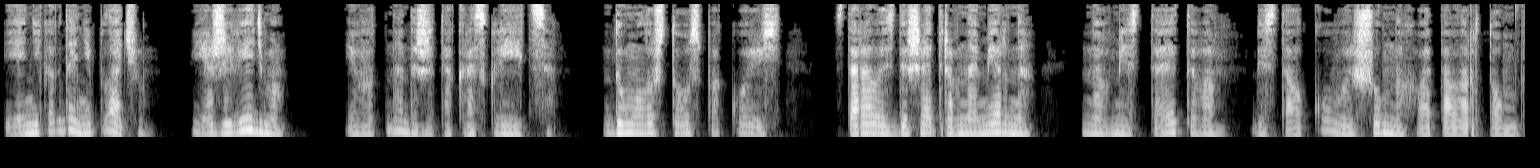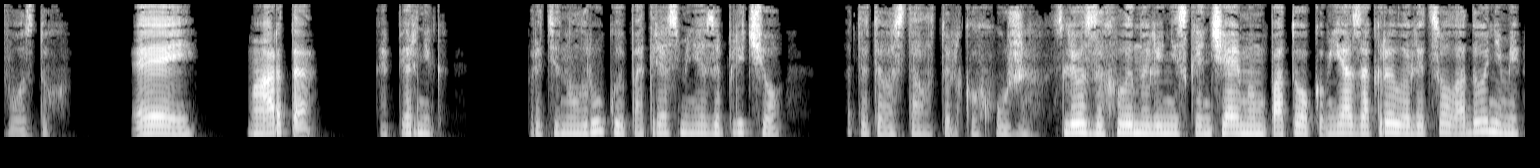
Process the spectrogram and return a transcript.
я никогда не плачу. Я же ведьма. И вот надо же так расклеиться. Думала, что успокоюсь. Старалась дышать равномерно, но вместо этого бестолково и шумно хватала ртом в воздух. «Эй, Марта!» Коперник протянул руку и потряс меня за плечо. От этого стало только хуже. Слезы хлынули нескончаемым потоком. Я закрыла лицо ладонями,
